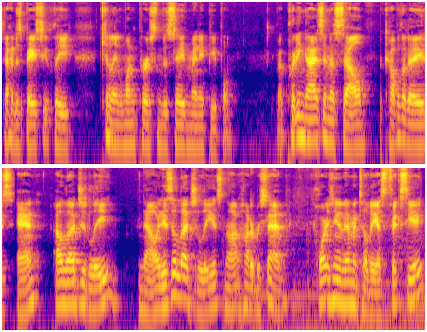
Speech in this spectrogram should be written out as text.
That is basically killing one person to save many people. But putting guys in a cell a couple of days and allegedly, now it is allegedly, it's not 100%, poisoning them until they asphyxiate,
